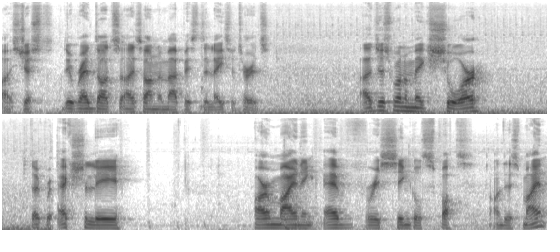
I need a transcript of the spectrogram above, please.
Oh, it's just the red dots I saw on the map is the laser turrets. I just want to make sure that we actually are mining every single spot on this mine.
